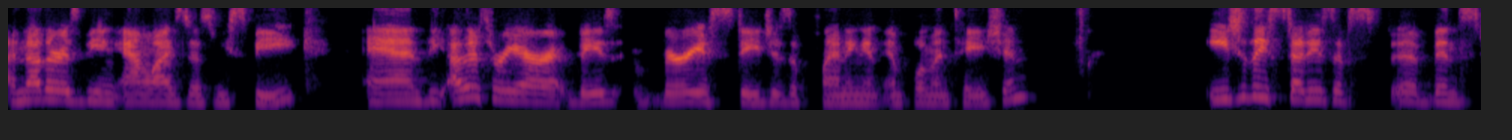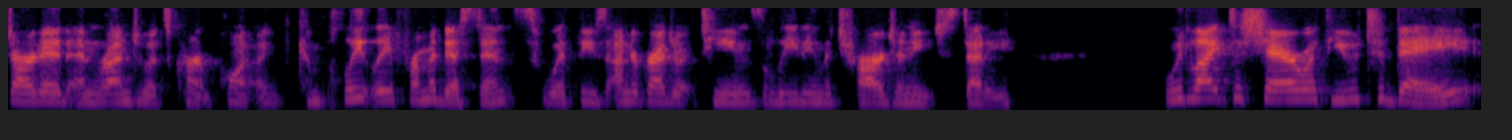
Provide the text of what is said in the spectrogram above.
Another is being analyzed as we speak. And the other three are at various stages of planning and implementation. Each of these studies have been started and run to its current point completely from a distance with these undergraduate teams leading the charge in each study. We'd like to share with you today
